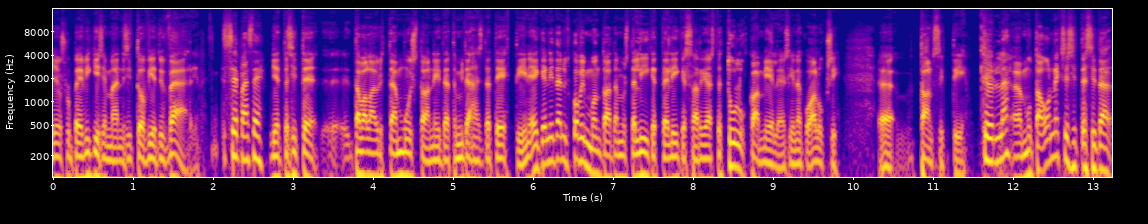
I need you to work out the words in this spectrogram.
Jos rupeaa vikisemään, niin sitten on viety väärin. Sepä se. Ja että sitten tavallaan yrittää muistaa niitä, että mitähän sitä tehtiin. Eikä niitä nyt kovin montaa tämmöistä liikettä ja liikesarjaa sitten tullutkaan mieleen siinä, kun aluksi äh, tanssittiin. Kyllä. Äh, mutta onneksi sitten sitä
